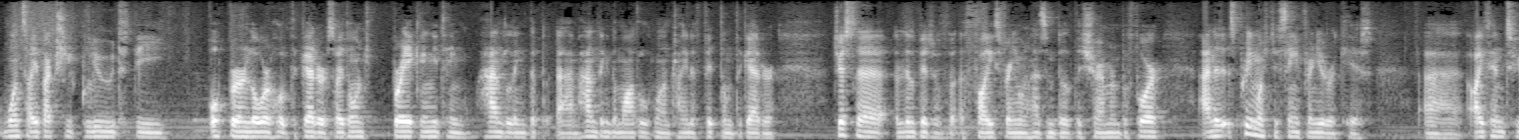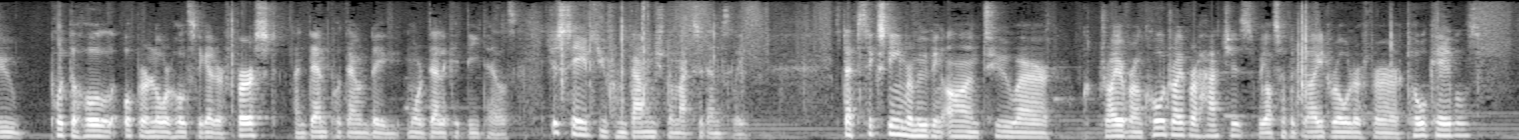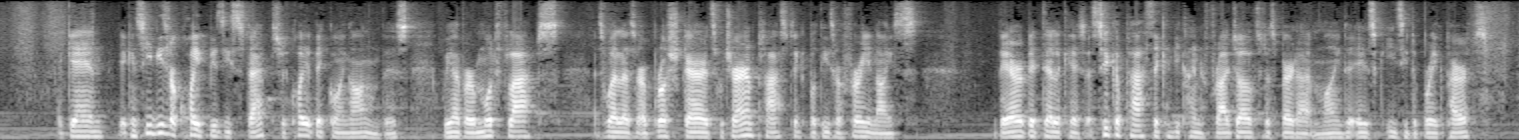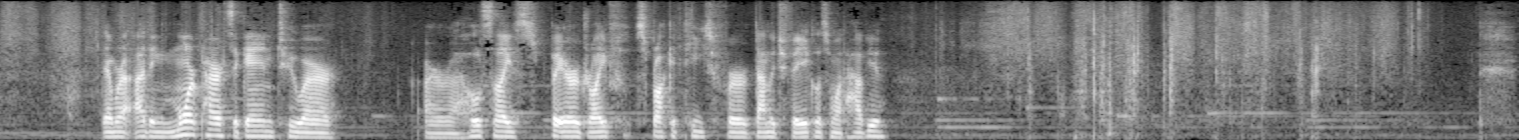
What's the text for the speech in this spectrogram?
once I've actually glued the upper and lower hull together so I don't break anything handling the um, handling the model when I'm trying to fit them together. Just a, a little bit of advice for anyone who hasn't built the Sherman before and it's pretty much the same for any other kit. Uh, I tend to put the whole upper and lower hulls together first and then put down the more delicate details. It just saves you from damaging them accidentally. Step 16, we're moving on to our driver and co-driver hatches. We also have a guide roller for our tow cables. Again, you can see these are quite busy steps. There's quite a bit going on in this. We have our mud flaps as well as our brush guards, which aren't plastic, but these are very nice. They are a bit delicate. Asuka plastic can be kind of fragile, so just bear that in mind. It is easy to break parts. Then we're adding more parts again to our our uh, hull size spare drive sprocket teeth for damaged vehicles and what have you.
